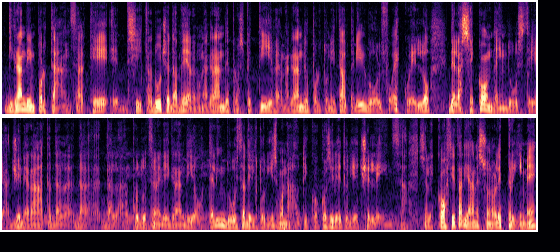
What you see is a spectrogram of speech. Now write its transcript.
di grande importanza che eh, si traduce davvero in una grande prospettiva e una grande opportunità per il Golfo è quello della seconda industria generata dal, da, dalla produzione dei grandi yacht, l'industria del turismo nautico, cosiddetto di eccellenza. Le coste italiane sono le prime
